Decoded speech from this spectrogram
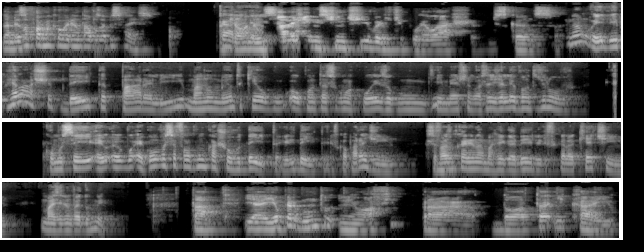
Da mesma forma que eu orientava os abissais. Cara, Aquela mensagem instintiva de tipo, relaxa, descansa. Não, ele relaxa, deita, para ali, mas no momento que acontece alguma coisa, algum game mexe negócio, ele já levanta de novo. É Como se. É, é- é igual você falar pra um cachorro, deita, ele deita, ele fica paradinho. Você faz um carinho na barriga dele, ele fica lá quietinho, mas ele não vai dormir. Tá. E aí eu pergunto em off pra Dota e Caio.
